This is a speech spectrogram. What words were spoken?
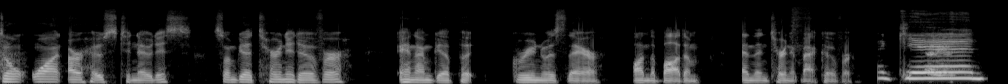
don't want our host to notice, so I'm gonna turn it over, and I'm gonna put Grun was there on the bottom, and then turn it back over. Again.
